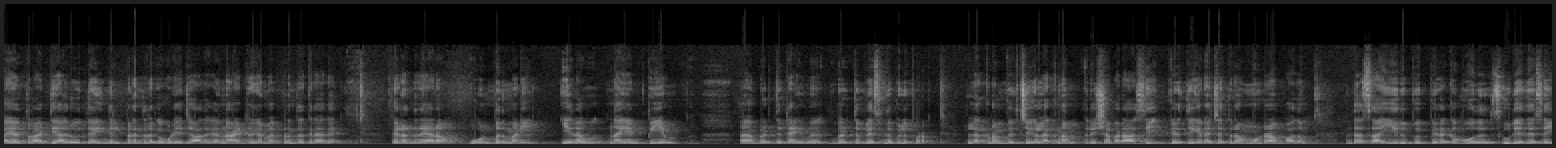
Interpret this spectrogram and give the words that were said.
ஆயிரத்தி தொள்ளாயிரத்தி அறுபத்தி ஐந்தில் பிறந்திருக்கக்கூடிய ஜாதகர் ஞாயிற்றுக்கிழமை பிறந்திருக்கிறாரு. பிறந்த நேரம் ஒன்பது மணி இரவு nine PM birth time birth place வந்து விழுப்புரம். லக்னம் விருச்சிக லக்னம் ரிஷப ராசி கிருத்திகை நட்சத்திரம் மூன்றாம் பாதம். தசா இருப்பு பிறக்கும் போது சூரிய தசை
